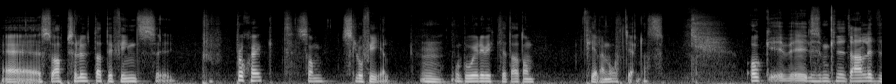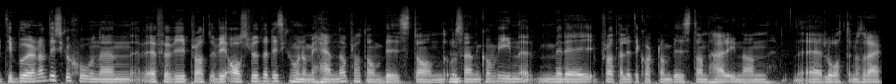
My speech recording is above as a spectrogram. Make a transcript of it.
Eh, Så absolut att det finns eh, pro- projekt som slår fel Mm. och då är det viktigt att de felen åtgärdas. Och eh, liksom knyta an lite till början av diskussionen, för vi, pratade, vi avslutade diskussionen med henne och pratade om bistånd Mm. och sen kom vi in med dig och pratade lite kort om bistånd här innan eh, låten och sådär.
